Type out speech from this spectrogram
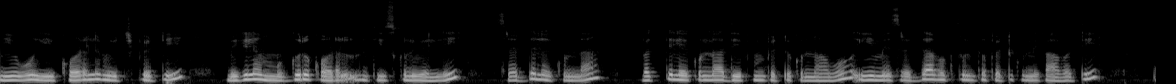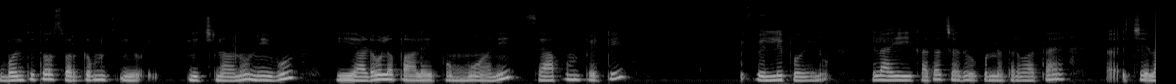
నీవు ఈ కోడలు విడిచిపెట్టి మిగిలిన ముగ్గురు కోడలను తీసుకుని వెళ్ళి శ్రద్ధ లేకుండా భక్తి లేకుండా దీపం పెట్టుకున్నావు. ఈమె శ్రద్ధాభక్తులతో పెట్టుకుంది కాబట్టి బొంతితో స్వర్గం నిచ్చినాను. నీవు ఈ అడవుల పాలైపోమ్ము అని శాపం పెట్టి వెళ్ళిపోయాను. ఇలా ఈ కథ చదువుకున్న తర్వాత చిల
